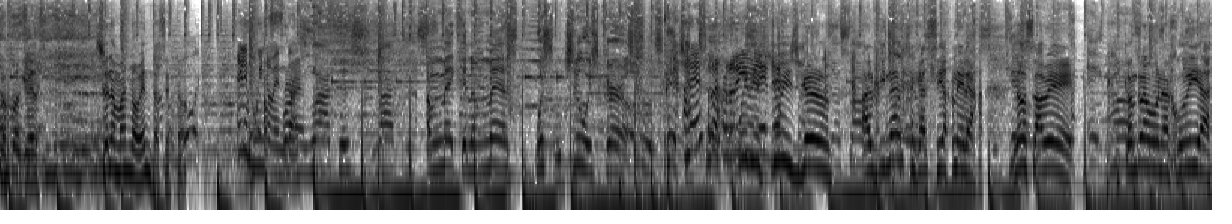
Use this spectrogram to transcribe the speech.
No puedo creer. Suena más noventas esto. Él es muy 90. I'm making a mess with some Jewish girls. Es With horrible. these Jewish girls. Al final la canción era No sabe. Encontramos una judía.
